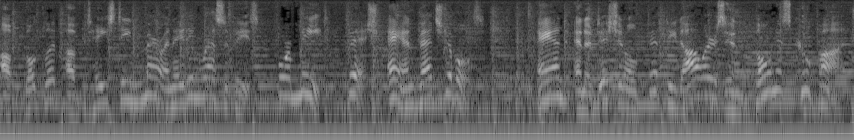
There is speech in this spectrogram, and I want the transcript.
a booklet of tasty marinating recipes for meat, fish, and vegetables, and an additional $50 in bonus coupons.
